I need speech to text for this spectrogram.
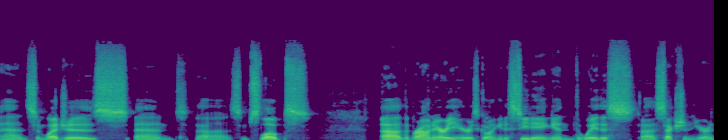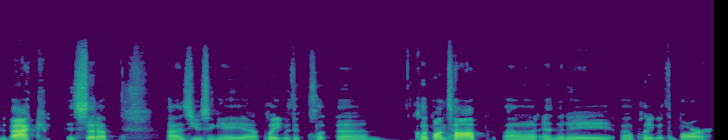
and some wedges and uh, some slopes. Uh, the brown area here is going into seating, and the way this section here in the back is set up is using a plate with a cl um, clip on top and then a, a, plate with a bar.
